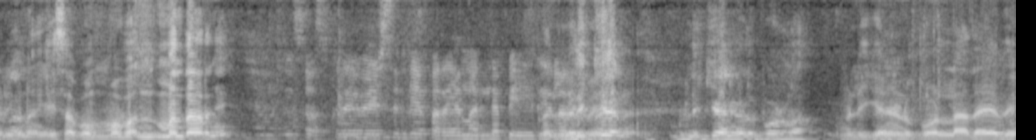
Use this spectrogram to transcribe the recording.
എടുക്കണം ഗൈസ് അപ്പോൾ ഉമ്മ ഉമ്മ എന്താ പറഞ്ഞേ? വിളിക്കാൻ എളുപ്പമുള്ള. അതായത്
